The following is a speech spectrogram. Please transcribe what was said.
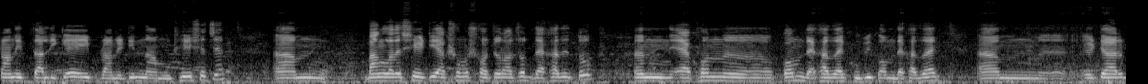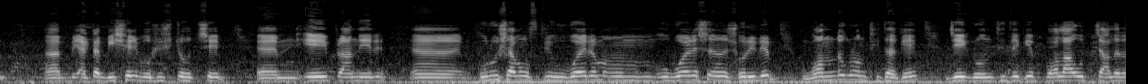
প্রাণীর তালিকায় এই প্রাণীটির নাম উঠে এসেছে। বাংলাদেশে এটি একসময় সচরাচর দেখা যেত এখন কম দেখা যায় খুবই কম দেখা যায়। এটার একটা বিশেষ বৈশিষ্ট্য হচ্ছে এই প্রাণীর পুরুষ এবং স্ত্রী উভয়ের উভয়ের শরীরে গন্ধগ্রন্থি থাকে, যেই গ্রন্থি থেকে পলাউত চালের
